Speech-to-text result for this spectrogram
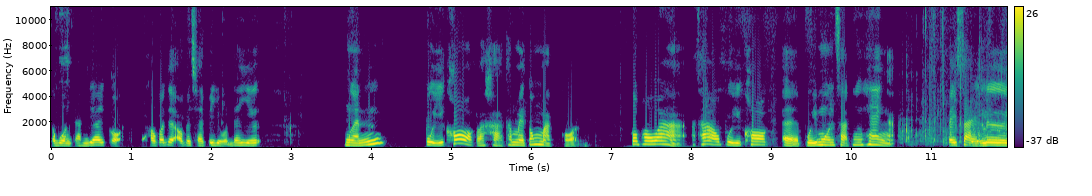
กระบวนการย่อยก่อนเขาก็จะเอาไปใช้ประโยชน์ได้เยอะ เหมือนปุ๋ยคอกละค่ะทำไมต้องหมักก่อน ก็เพราะว่าถ้าเอาปุ๋ยคอกเอ่อปุ๋ยมูลสัตว์แห้งๆอะไปใส่เลย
